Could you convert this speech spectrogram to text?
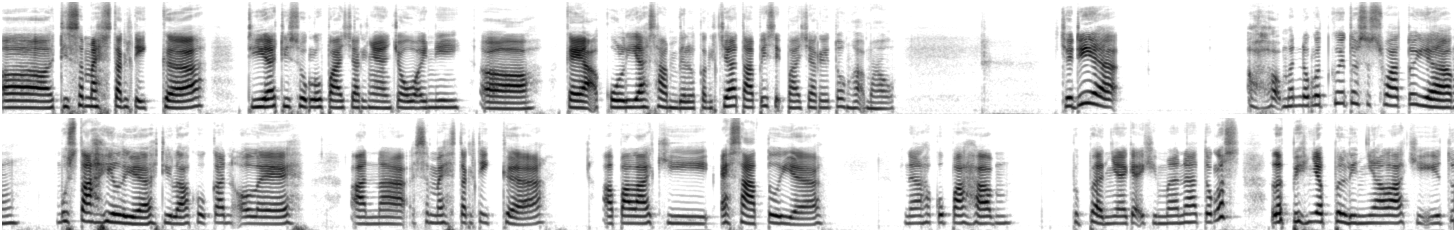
uh, di semester 3 dia disuruh pacarnya cowok ini uh, kayak kuliah sambil kerja tapi si pacar itu nggak mau. Jadi ya oh, menurutku itu sesuatu yang mustahil ya dilakukan oleh anak semester 3 apalagi S1 ya. Nah aku paham bebannya kayak gimana. Terus lebih nyebelinnya lagi itu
